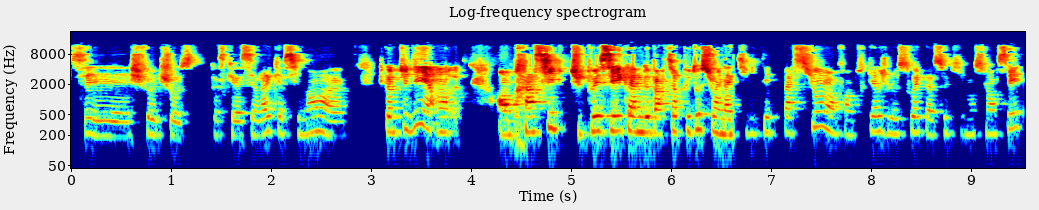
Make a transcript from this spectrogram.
c'est, je fais autre chose. Parce que c'est vrai que sinon, euh, comme tu dis, en, principe, tu peux essayer quand même de partir plutôt sur une activité de passion. Enfin, en tout cas, je le souhaite à ceux qui vont se lancer.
